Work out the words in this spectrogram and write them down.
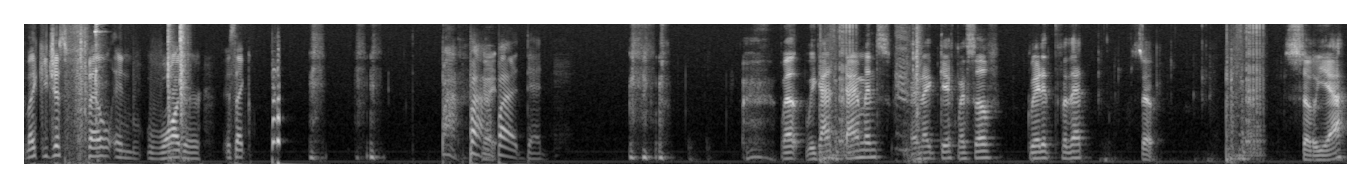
like you just fell in water. It's like, bah, bah, Right. bah, dead. well, we got diamonds, and I gave myself credit for that. So, so yeah,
